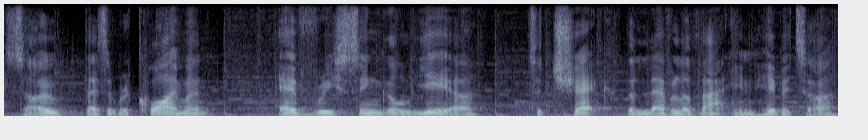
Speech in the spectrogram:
So there's a requirement every single year to check the level of that inhibitor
